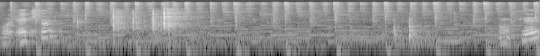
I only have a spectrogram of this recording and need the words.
For extra. Okay?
